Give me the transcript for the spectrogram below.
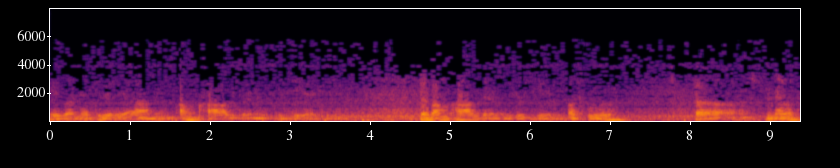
ඒවා නැති වෙලා යාමෙන් සංඛා විතරම සිද්ධිය ඇති වෙනවා. ඒ සංඛා විතරම සිද්ධිය පසුව නැවත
